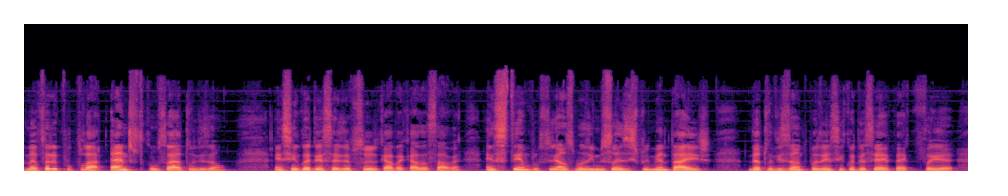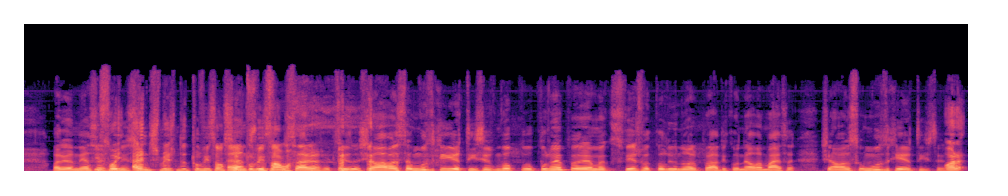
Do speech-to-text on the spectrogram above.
na Feira Popular, antes de começar a televisão, em 56, as pessoas de cada casa sabem, em setembro fizemos umas emissões experimentais da televisão. Depois, em 57, é que foi. A... Olha, nessas e foi emissões... antes mesmo da televisão ser televisão. Chamava-se Música e Artistas. O primeiro programa que se fez foi com a Leonor Prado e com a Nela Massa, chamava-se Música e Artistas. Ora,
